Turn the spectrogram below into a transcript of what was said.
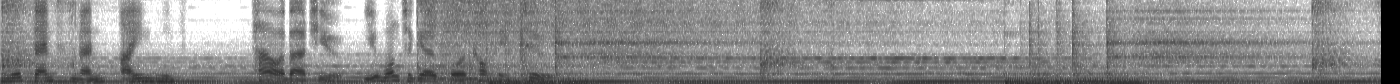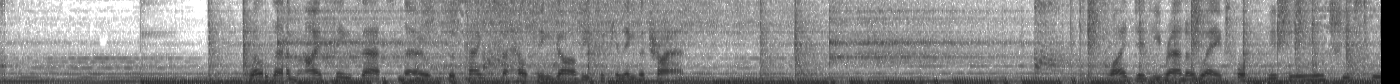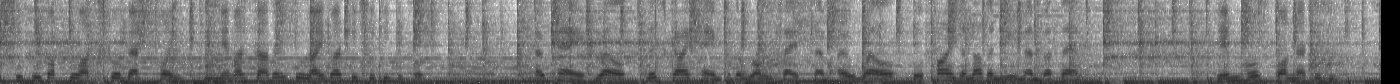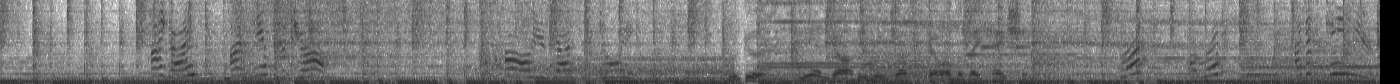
No thanks man, I'm good. How about you? You want to go for a coffee too? Well then I think that's no, but thanks for helping Garvy for killing the triads. Why did he ran away for? Basically she's too sick of to work so that's why he never traveled to Liberty City before. Okay, well, this guy came to the wrong place then. Oh well, we'll find another new member then. Then what's gonna to do? Hi guys, I'm here for the job. Good. Me and Garvy will just go on the vacation. What? Already? I just came here.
